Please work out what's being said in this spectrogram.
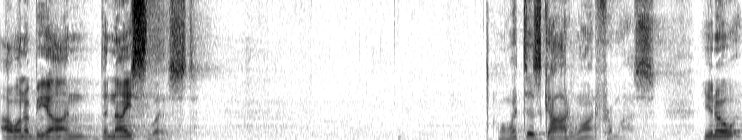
I want to be on the nice list. Well, what does God want from us? You know,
